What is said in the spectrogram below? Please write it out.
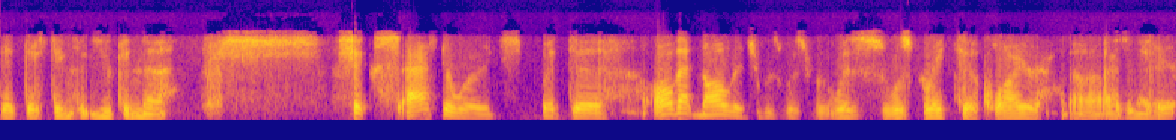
that there's things that you can uh, fix afterwards. But uh, all that knowledge was was was was great to acquire uh, as an editor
